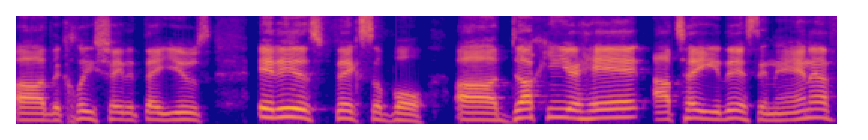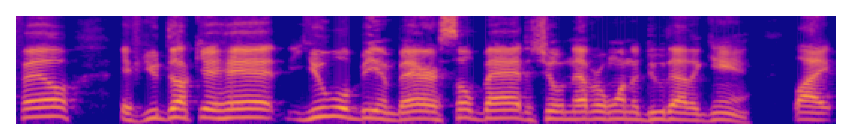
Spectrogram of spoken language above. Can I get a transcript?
Uh, the cliche that they use, it is fixable. Uh, ducking your head, I'll tell you this: in the NFL, if you duck your head, you will be embarrassed so bad that you'll never want to do that again. Like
